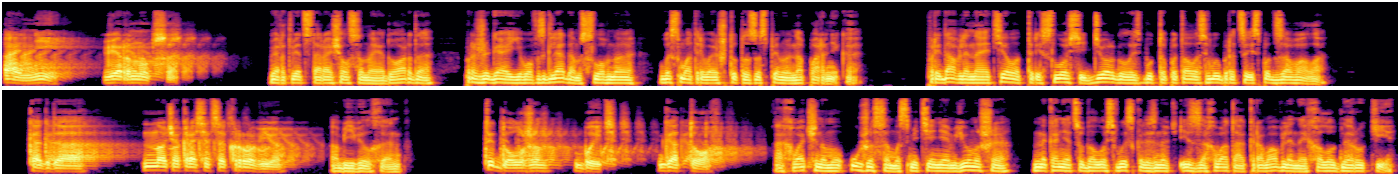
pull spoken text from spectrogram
Они вернутся». Мертвец таращился на Эдуарда, прожигая его взглядом, словно высматривая что-то за спиной напарника. Придавленное тело тряслось и дергалось, будто пыталось выбраться из-под завала. «Когда ночь окрасится кровью», — объявил Хэнк. «Ты должен быть готов». Охваченному ужасом и смятением юноше, наконец удалось выскользнуть из захвата окровавленной холодной руки,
